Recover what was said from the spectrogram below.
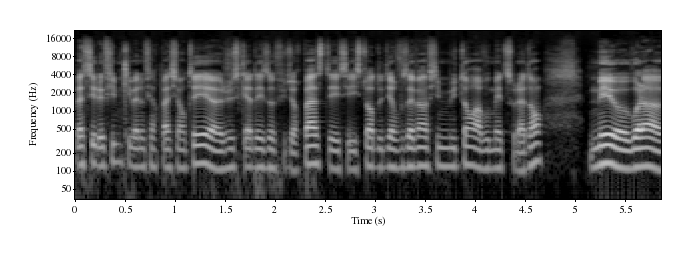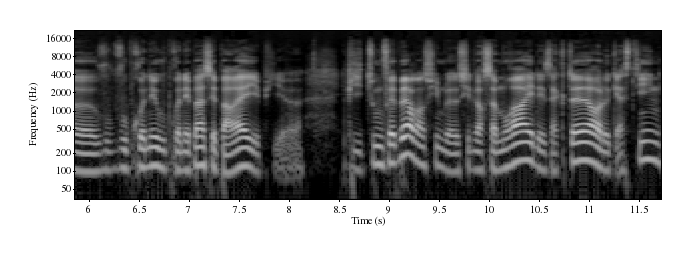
bah, c'est le film qui va nous faire patienter euh, jusqu'à Days of Future Past. Et c'est histoire de dire vous avez un film mutant à vous mettre sous la dent, mais euh, voilà, euh, vous, vous prenez, vous prenez pas, c'est pareil. Et puis, et puis tout me fait peur dans ce film, le Silver Samurai, les acteurs, le casting,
